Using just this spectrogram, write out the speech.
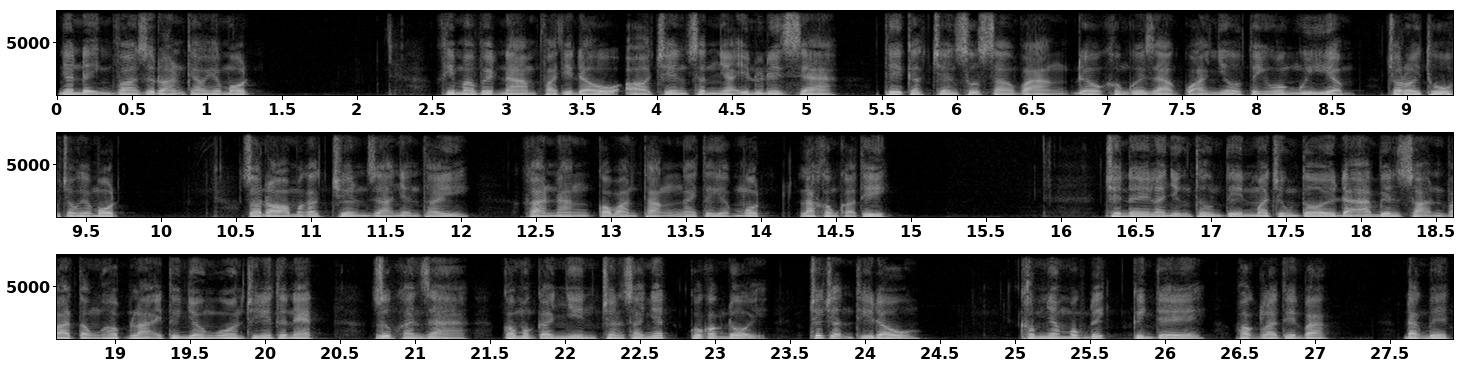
Nhận định và dự đoán kèo hiệp 1 Khi mà Việt Nam phải thi đấu ở trên sân nhà Indonesia thì các chân sút sao vàng đều không gây ra quá nhiều tình huống nguy hiểm cho đối thủ trong hiệp 1. Do đó mà các chuyên gia nhận thấy khả năng có bàn thắng ngay từ hiệp 1 là không khả thi. Trên đây là những thông tin mà chúng tôi đã biên soạn và tổng hợp lại từ nhiều nguồn trên Internet giúp khán giả có một cái nhìn chuẩn xác nhất của các đội trước trận thi đấu, không nhằm mục đích kinh tế hoặc là tiền bạc. Đặc biệt,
